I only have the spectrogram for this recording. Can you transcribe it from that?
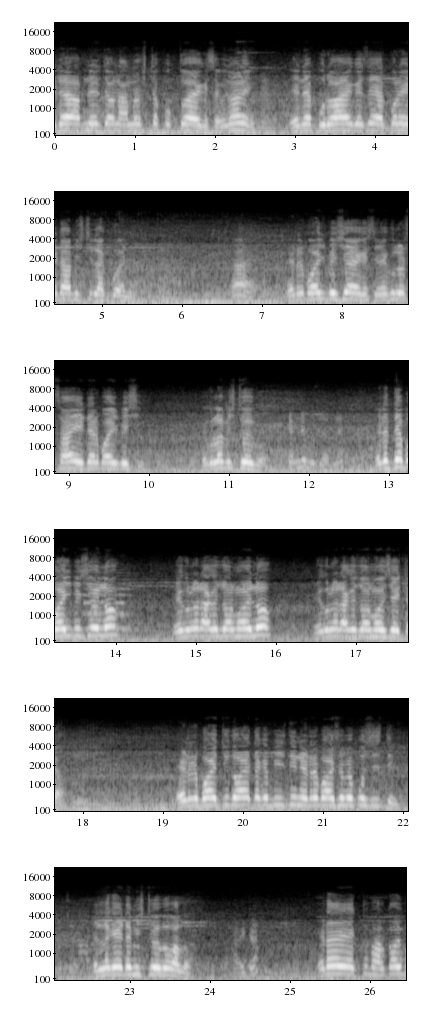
এটা আপনার যখন আনারসটা পোক্ত হয়ে গেছে বুঝলেন এটা পুরো হয়ে গেছে এরপরে এটা মিষ্টি লাগবে এনে। হ্যাঁ এটার বয়স বেশি হয়ে গেছে এগুলোর চাই এটার বয়স বেশি এগুলো মিষ্টি হইব। কেমনে বুঝলো আপনি? এটাতে বয়স বেশি হইল এগুলোর আগে জন্ম হইল এগুলোর আগে জন্ম হয়েছে এটা। এটার বয়স যদি হয় থাকে বিশ দিন এটার বয়স হবে পঁচিশ দিন। আচ্ছা। এর লাগে এটা মিষ্টি হইব ভালো। এটা? এটা একটু হালকা হইব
